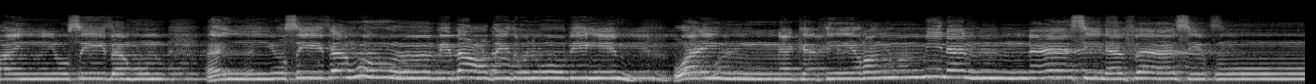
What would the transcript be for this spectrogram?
أن يصيبهم أن يصيبهم ببعض ذنوبهم. وإن كثيرا من الناس لفاسقون.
